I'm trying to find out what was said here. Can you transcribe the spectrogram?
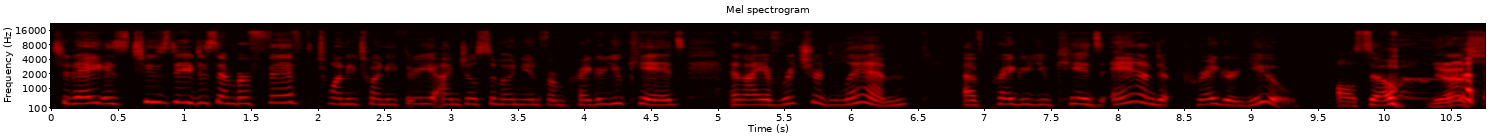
Today is Tuesday, December 5th, 2023. I'm Jill Simonian from PragerU Kids, and I have Richard Lim of PragerU Kids and PragerU also Yes,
